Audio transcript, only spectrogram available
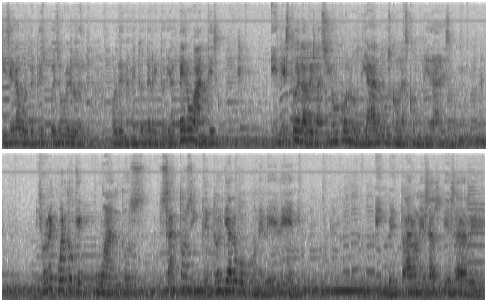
quisiera volver después sobre lo del ordenamiento territorial, pero antes, en esto de la relación con los diálogos, con las comunidades, yo recuerdo que cuando Santos intentó el diálogo con el ELN, e inventaron esas, esas eh,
